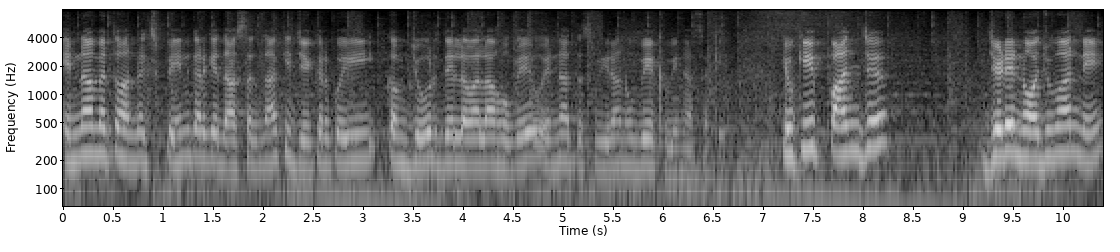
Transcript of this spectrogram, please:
ਇੰਨਾ ਮੈਂ ਤੁਹਾਨੂੰ ਐਕਸਪਲੇਨ ਕਰਕੇ ਦੱਸ ਸਕਦਾ ਕਿ ਜੇਕਰ ਕੋਈ ਕਮਜ਼ੋਰ ਦਿਲ ਵਾਲਾ ਹੋਵੇ, ਉਹ ਇਹਨਾਂ ਤਸਵੀਰਾਂ ਨੂੰ ਵੇਖ ਵੀ ਨਾ ਸਕੇ। ਕਿਉਂਕਿ ਪੰਜ ਜਿਹੜੇ ਨੌਜਵਾਨ ਨੇ,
